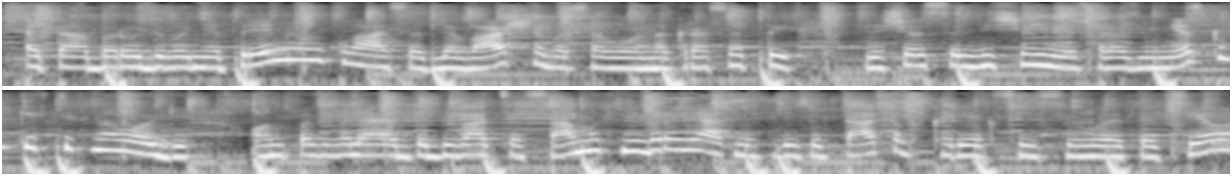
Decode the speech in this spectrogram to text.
– это оборудование премиум-класса для вашего салона красоты. За счет совмещения сразу нескольких технологий он позволяет добиваться самых невероятных результатов коррекции силуэта тела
